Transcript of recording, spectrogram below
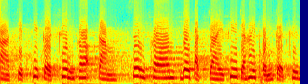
บากจิตที่เกิดขึ้นเพราะกรรม ซึ่งพร้อมด้วยปัจจัยที่จะให้ผลเกิดขึ้น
